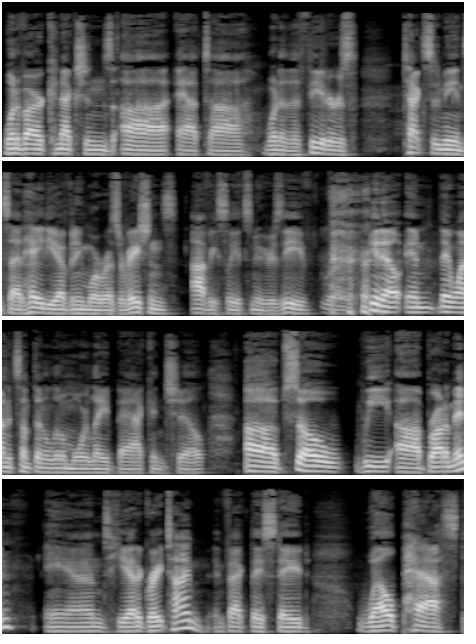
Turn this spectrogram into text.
one of our connections uh, at uh, one of the theaters texted me and said, "Hey, do you have any more reservations?" Obviously, it's New Year's Eve, right? you know, and they wanted something a little more laid back and chill. Uh, so we uh, brought him in, and he had a great time. In fact, they stayed well past.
